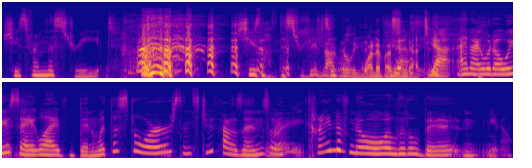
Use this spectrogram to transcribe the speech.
She's from the street. She's off the street. She's not really one of us yeah, yet. yeah. And I would always say, well, I've been with the store since 2000, so I kind of know a little bit. And, you know,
